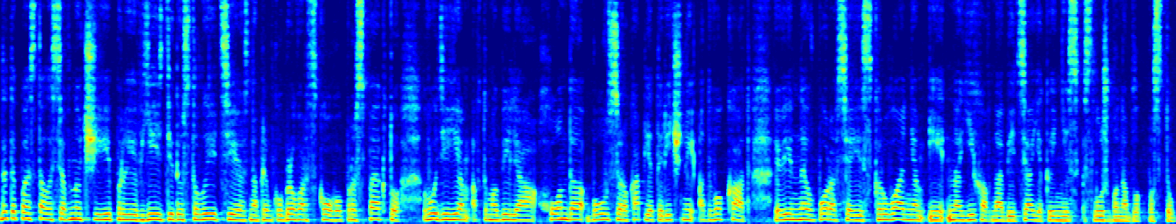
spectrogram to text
ДТП сталося вночі при в'їзді до столиці з напрямку Броварського проспекту. Водієм автомобіля Honda був 45-річний адвокат. Він не впорався із керуванням і наїхав на бійця, який ніс службу на блокпосту.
